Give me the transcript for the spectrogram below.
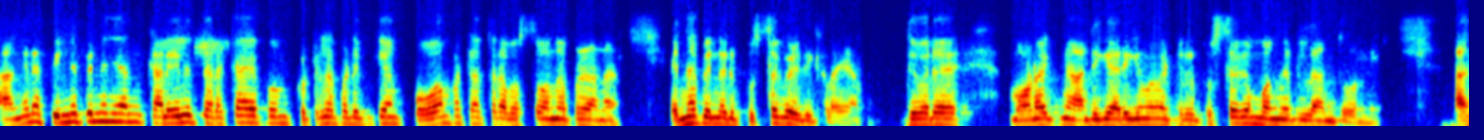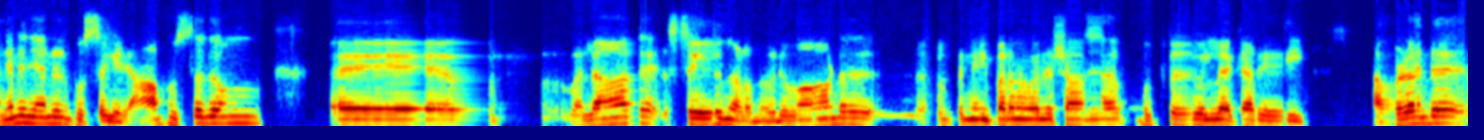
അങ്ങനെ പിന്നെ പിന്നെ ഞാൻ കലയിൽ തിരക്കായപ്പം കുട്ടികളെ പഠിപ്പിക്കാൻ പോകാൻ പറ്റാത്തൊരവസ്ഥ വന്നപ്പോഴാണ് എന്നെ പിന്നെ ഒരു പുസ്തകം എഴുതി കളയാം ഇതുവരെ മോണോക്കിന് ആധികാരികമായിട്ടൊരു പുസ്തകം വന്നിട്ടില്ല എന്ന് തോന്നി. അങ്ങനെ ഞാനൊരു പുസ്തകം എഴുതി. ആ പുസ്തകം വല്ലാതെ സ്റ്റേജിൽ നടന്നു. ഒരുപാട് പിന്നെ ഈ പറഞ്ഞ പോലെ ഷാജ അത് എത്തി. അപ്പോഴെന്റെ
